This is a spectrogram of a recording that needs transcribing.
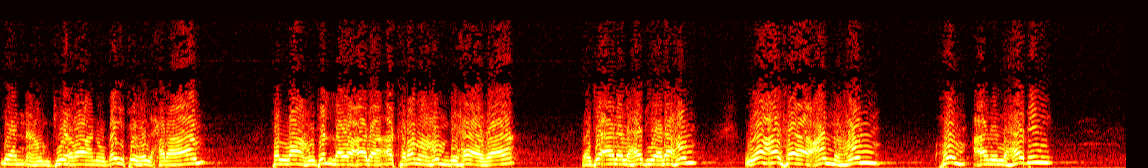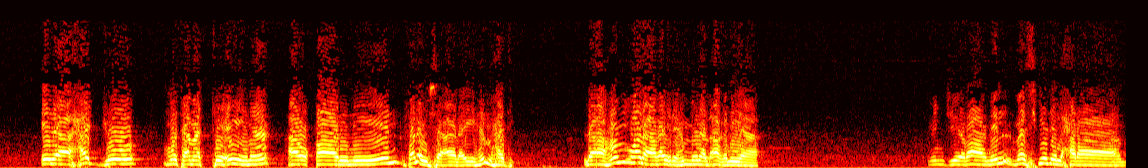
لأنهم جيران بيته الحرام فالله جل وعلا أكرمهم بهذا فجعل الهدي لهم وعفى عنهم هم عن الهدي إذا حجوا متمتعين أو قارنين فليس عليهم هدي. لا هم ولا غيرهم من الأغنياء. من جيران المسجد الحرام.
